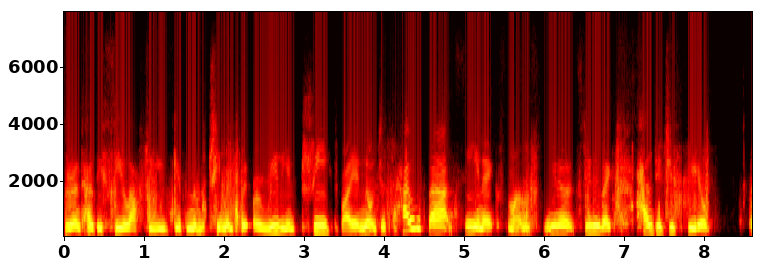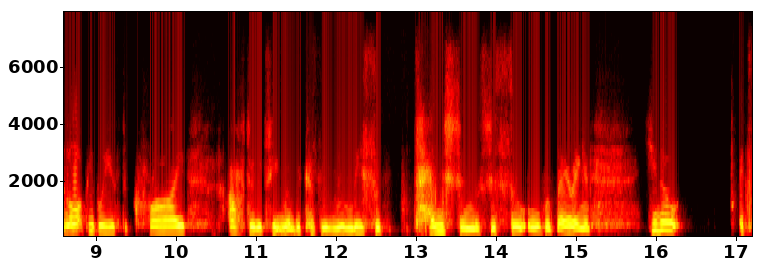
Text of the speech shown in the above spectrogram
around how they feel after you've given them the treatment, but are really intrigued by it, not just how's that, see you next month. You know, it's really like, how did you feel? And a lot of people used to cry after the treatment because the release of tension was just so overbearing. And, you know, it's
